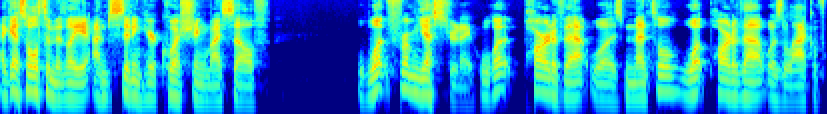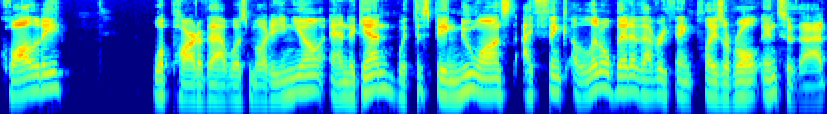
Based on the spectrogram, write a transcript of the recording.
I guess ultimately, I'm sitting here questioning myself. What from yesterday? What part of that was mental? What part of that was lack of quality? what part of that was Mourinho. And again, with this being nuanced, I think a little bit of everything plays a role into that.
